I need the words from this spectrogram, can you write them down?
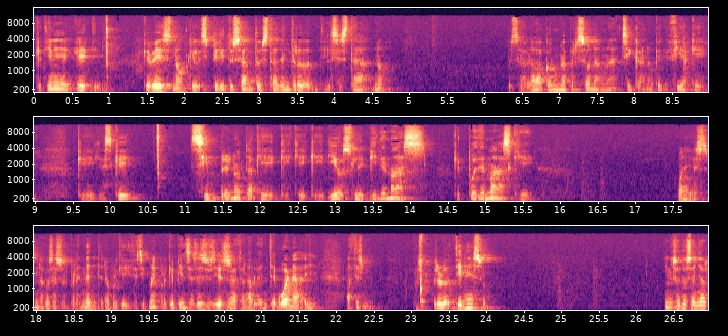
que tiene, que, que ves, ¿no? Que el Espíritu Santo está dentro, les está, ¿no? Pues hablaba con una persona, una chica, ¿no? Que decía que, que es que siempre nota que, que, Dios le pide más, que puede más, que, bueno, es una cosa sorprendente, ¿no? Porque dices, ¿y por qué piensas eso? Si eres razonablemente buena y haces... Pues, pero tiene eso. Nosotros, Señor,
